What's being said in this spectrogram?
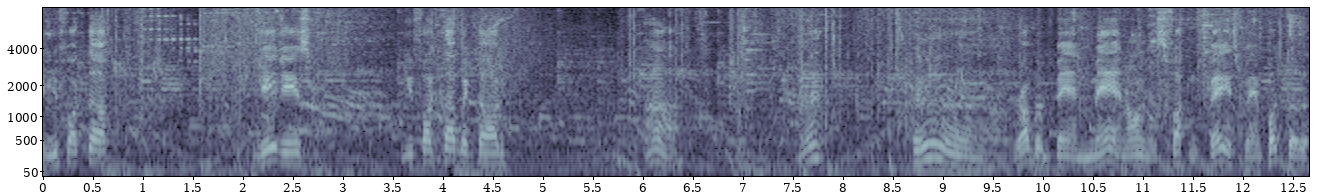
You fucked up. GG's. You fucked up, big dog. Ah. Uh, rubber band man on his fucking face, man. Put the,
